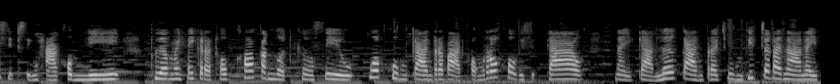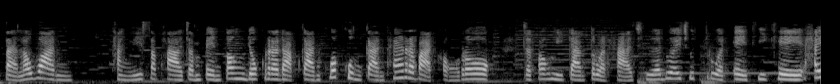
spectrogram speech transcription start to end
18-20 สิงหาคมนี้ เพื่อไม่ให้กระทบข้อกำหนดเคอร์ฟิวควบคุมการระบาดของโรคโควิด -19 ในการเลิกการประชุมพิจารณาในแต่ละวันทางนี้สภาจำเป็นต้องยกระดับการควบคุมการแพร่ระบาดของโรค จะต้องมีการตรวจหาเชื้อด้วยชุดตรวจ ATK ให้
